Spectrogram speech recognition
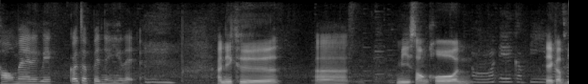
ท้องแม่เล็กๆ ก็จะเป็นอย่างนี้แหละอืมอันนี้คืออามีสองคน อ๋อ A กับ B A กับ B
